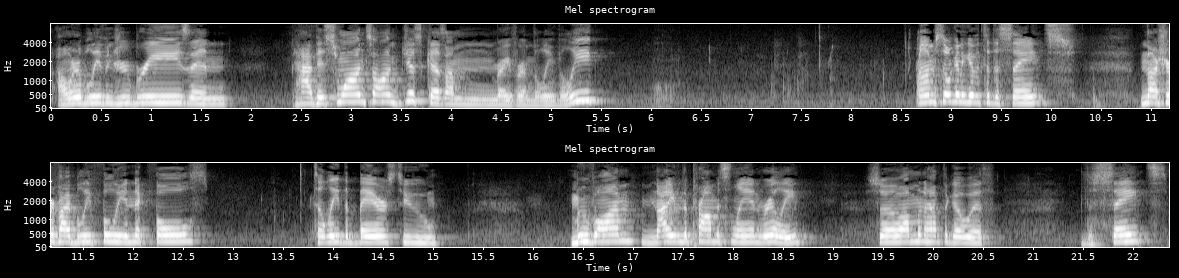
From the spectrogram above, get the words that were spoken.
I want to believe in Drew Brees and have his swan song just because I'm ready for him to leave the league. I'm still going to give it to the Saints I'm not sure if I believe fully in Nick Foles to lead the Bears to move on. Not even the promised land, really. So I'm going to have to go with the Saints.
